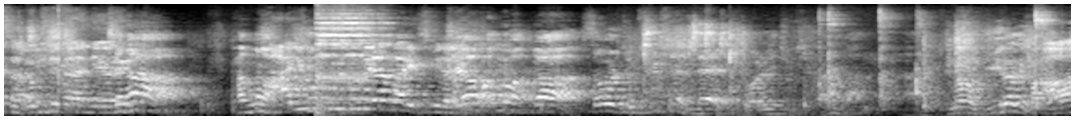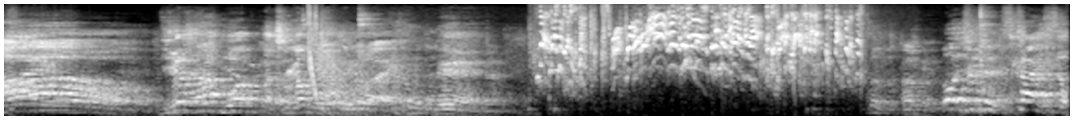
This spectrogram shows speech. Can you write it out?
정신이 아니에요. 제가 방금 아유 불급이라는 말이 있습니다. 제가 방금 아까 서브를 좀 실수했는데 원래 좀 잘한다 아, 누나가 유일하게 봐 아, 네가 잘하면 뭐합니까 제가 뭐합니까 네 어 저기 스카 있어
